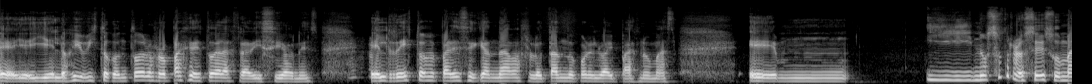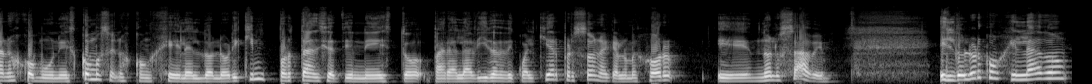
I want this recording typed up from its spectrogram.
Eh, y los he visto con todos los ropajes de todas las tradiciones. El resto me parece que andaba flotando por el bypass nomás. Em, y nosotros los seres humanos comunes, ¿cómo se nos congela el dolor? ¿Y qué importancia tiene esto para la vida de cualquier persona que a lo mejor eh, no lo sabe? El dolor congelado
